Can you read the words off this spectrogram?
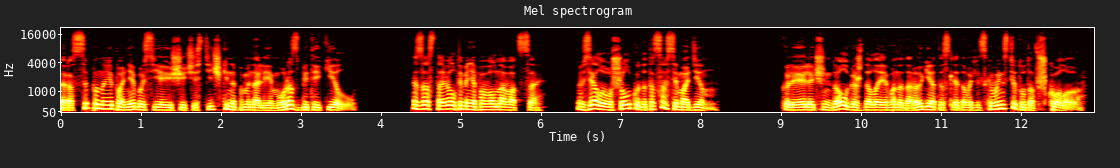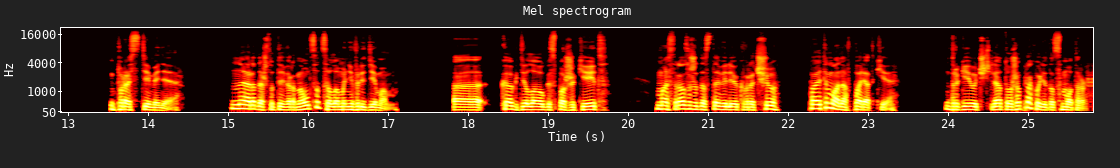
Рассыпанные по небу сияющие частички напоминали ему разбитый килл. «Заставил ты меня поволноваться. Взял и ушёл куда-то совсем один». Клюэль очень долго ждала его на дороге от исследовательского института в школу. «Прости меня. Но я рада, что ты вернулся целым и невредимым. А как дела у госпожи Кейт? Мы сразу же доставили её к врачу, поэтому она в порядке. Другие учителя тоже проходят осмотр.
